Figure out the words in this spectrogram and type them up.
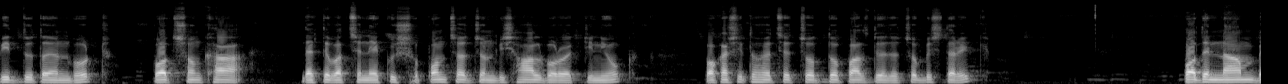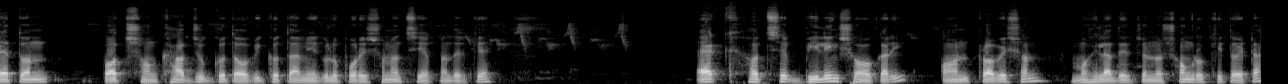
বিদ্যুতায়ন বোর্ড পদ সংখ্যা দেখতে পাচ্ছেন একুশশো পঞ্চাশ জন বিশাল বড় একটি নিয়োগ। প্রকাশিত হয়েছে চোদ্দ পাঁচ চব্বিশ তারিখ। পদের নাম, বেতন, পদ সংখ্যা, যোগ্যতা, অভিজ্ঞতা আমি এগুলো পড়ে শোনাচ্ছি আপনাদেরকে। এক হচ্ছে বিলিং সহকারী অন প্রবেশন মহিলাদের জন্য সংরক্ষিত এটা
